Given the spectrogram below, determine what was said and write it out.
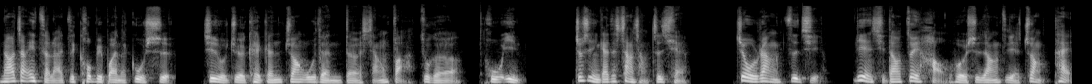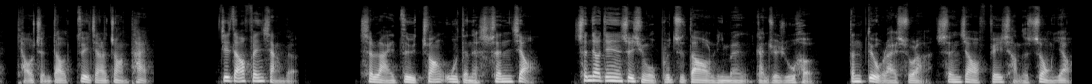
然后这样一则来自 Kobe Bryant 的故事，其实我觉得可以跟庄乌登的想法做个呼应，就是你应该在上场之前就让自己。练习到最好，或者是让自己的状态调整到最佳的状态。接着要分享的是来自于庄乌登的身教。身教这件事情，我不知道你们感觉如何，但对我来说啦，身教非常的重要。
